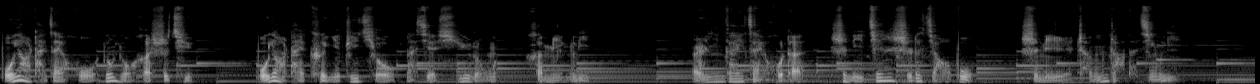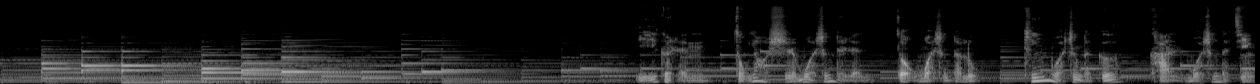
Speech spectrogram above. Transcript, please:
不要太在乎拥有和失去，不要太刻意追求那些虚荣和名利，而应该在乎的是你坚实的脚步，是你成长的经历。一个人总要使陌生的人走陌生的路，听陌生的歌，看陌生的景。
